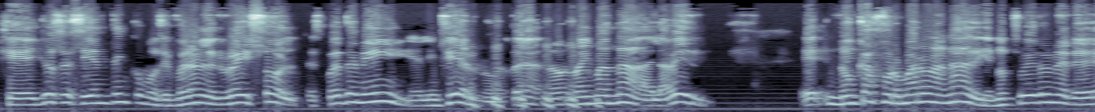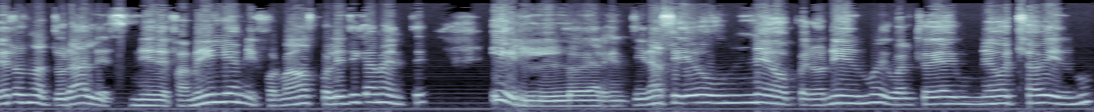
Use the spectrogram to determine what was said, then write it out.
que ellos se sienten como si fueran el rey sol, después de mí el infierno, no hay más nada, el abismo. Eh, nunca formaron a nadie, no tuvieron herederos naturales, ni de familia, ni formados políticamente, y lo de Argentina ha sido un neoperonismo, igual que hoy hay un neochavismo,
